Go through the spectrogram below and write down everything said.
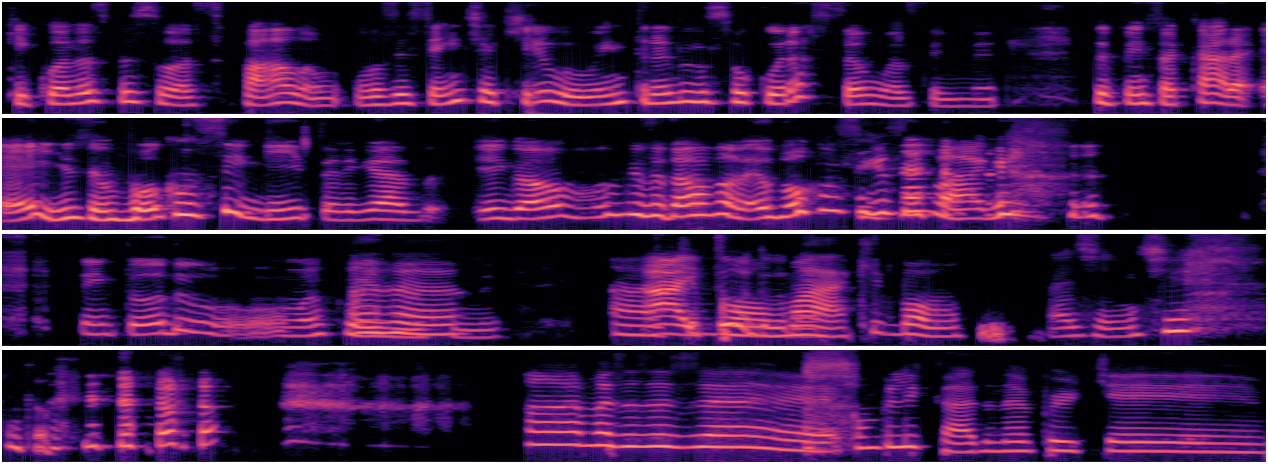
que quando as pessoas falam, você sente aquilo entrando no seu coração, assim, né? Você pensa, cara, é isso, eu vou conseguir, tá ligado? Igual o que você tava falando, eu vou conseguir essa vaga. Tem toda uma coisa, uhum. assim, né? Ai, Ai que tudo, bom, né? Má, que bom. A gente. Ah, mas às vezes é complicado, né? Porque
